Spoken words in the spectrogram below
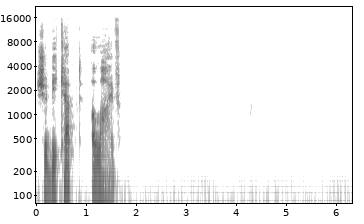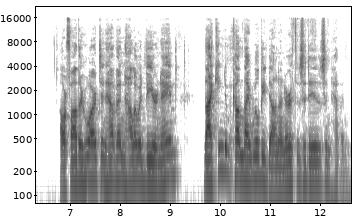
should be kept alive. Our Father who art in heaven, hallowed be your name. Thy kingdom come, thy will be done on earth as it is in heaven.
